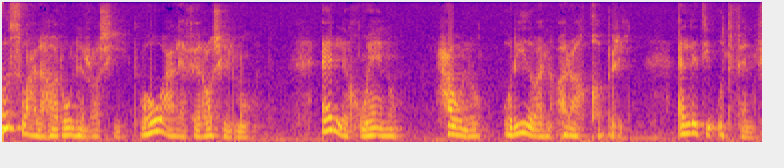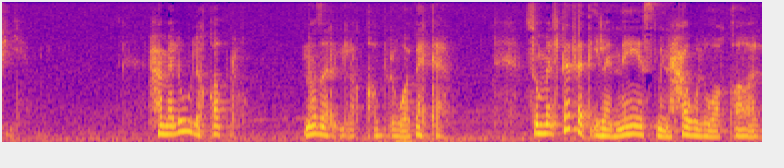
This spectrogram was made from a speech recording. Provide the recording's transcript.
بصوا على هارون الرشيد وهو على فراش الموت. قال لإخوانه حاولوا أريد أن أرى قبري الذي أدفن فيه. حملوه لقبره نظر إلى القبر وبكى. ثم التفت إلى الناس من حوله وقال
